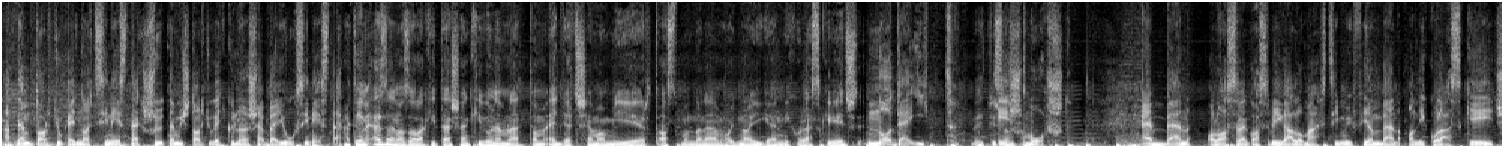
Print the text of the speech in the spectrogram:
Hát nem tartjuk egy nagy színésznek, sőt nem is tartjuk egy különösebben jó színésznek. Hát én ezen az alakításán kívül nem láttam egyet sem, amiért azt mondanám, hogy na igen, Nicolas Cage. Na de itt, Itt viszont- és most. Ebben a Las Vegas végállomás című filmben a Nicolas Cage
